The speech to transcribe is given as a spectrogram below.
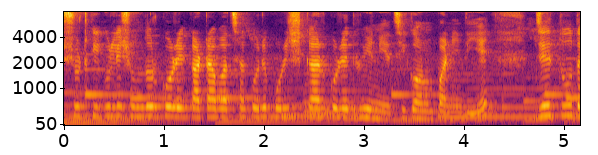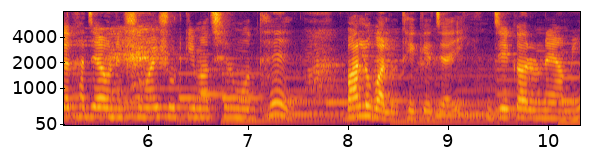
শুটকিগুলি সুন্দর করে কাটা বাছা করে পরিষ্কার করে ধুয়ে নিয়েছি গরম পানি দিয়ে। যেহেতু দেখা যায় অনেক সময় শুটকি মাছের মধ্যে বালু বালু থেকে যায়, যে কারণে আমি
